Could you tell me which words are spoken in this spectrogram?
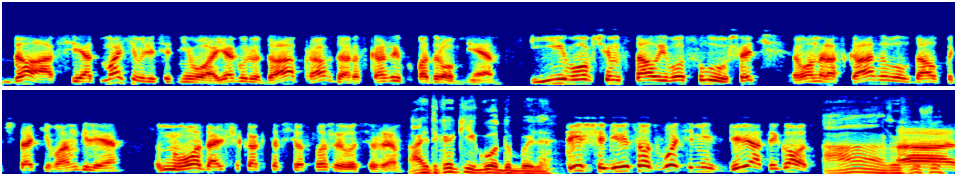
да, все отмахивались от него, а я говорю, да, правда, расскажи поподробнее. И, в общем, стал его слушать. Он рассказывал, дал почитать Евангелие. Ну, а дальше как-то все сложилось уже. А это какие годы были? 1989 год. А, А,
